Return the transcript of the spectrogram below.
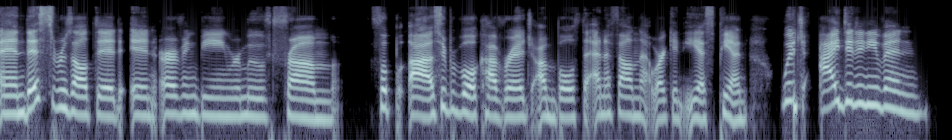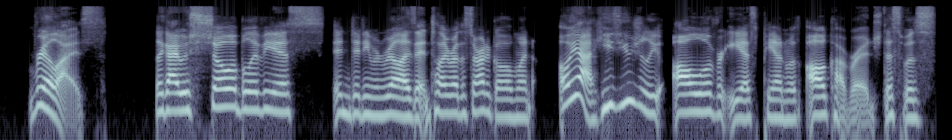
And this resulted in Irvin being removed from football, uh, Super Bowl coverage on both the NFL Network and ESPN, which I didn't even realize. Like I was so oblivious and didn't even realize it until I read this article and went, "Oh yeah, he's usually all over ESPN with all coverage." This was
